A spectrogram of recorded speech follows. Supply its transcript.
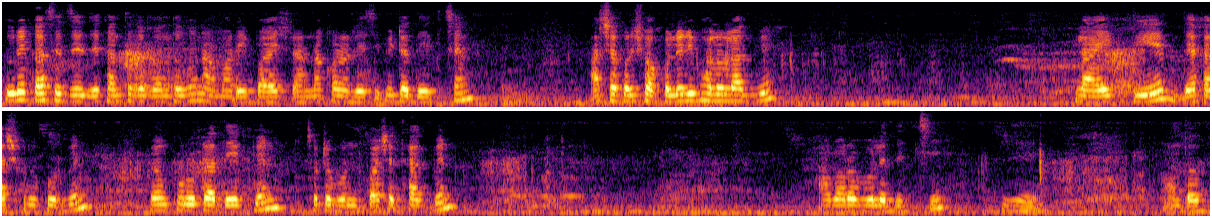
দূরের কাছে যে যেখান থেকে বন্ধুগণ আমার এই পায়েস রান্না করার রেসিপিটা দেখছেন, আশা করি সকলেরই ভালো লাগবে। লাইক দিয়ে দেখা শুরু করবেন এবং পুরোটা দেখবেন, ছোট বোনের পাশে থাকবেন। আবারও বলে দিচ্ছি যে অন্তত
